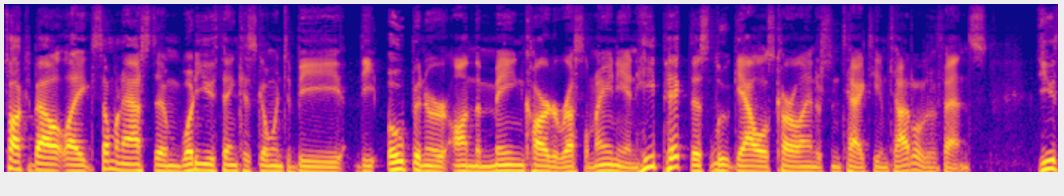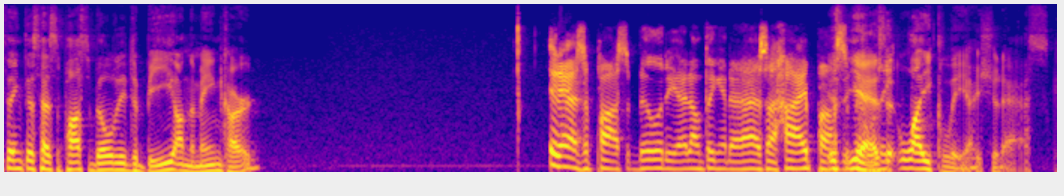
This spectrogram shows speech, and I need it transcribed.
talked about like someone asked him, "What do you think is going to be the opener on the main card of WrestleMania?" And he picked this Luke Gallows Karl Anderson tag team title defense. Do you think this has a possibility to be on the main card? It has a possibility. I don't think it has a high Is, possibility. yeah, is it likely? I should ask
